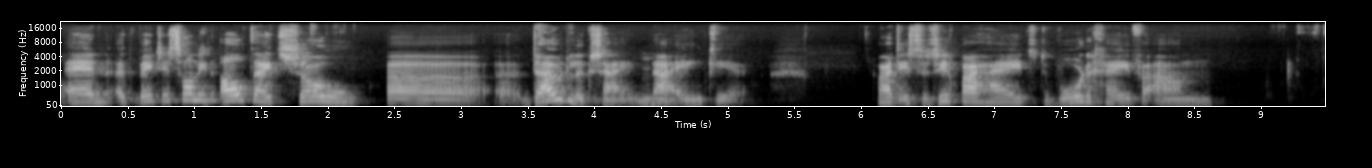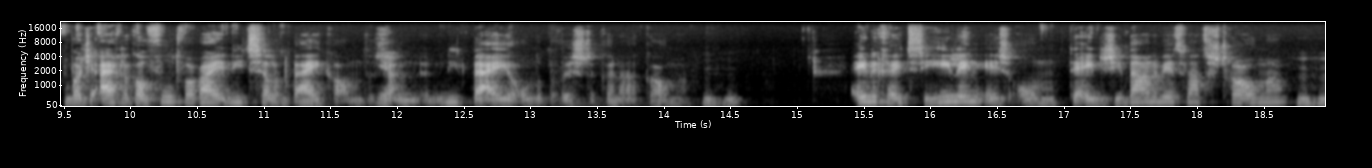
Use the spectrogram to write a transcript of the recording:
En het, weet je, het zal niet altijd zo eh, eh, duidelijk zijn Mhm. na één keer. Maar het is de zichtbaarheid, de woorden geven aan wat je eigenlijk al voelt, waar, waar je niet zelf bij kan. Dus Ja. een- niet bij je onderbewust te kunnen komen. Mhm. Energetische healing is om de energiebanen weer te laten stromen. Mhm.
